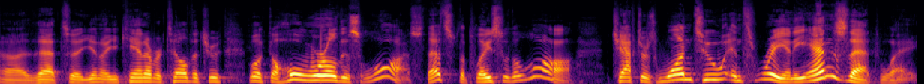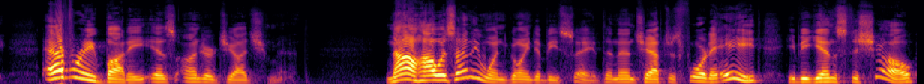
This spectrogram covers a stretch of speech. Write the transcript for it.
Uh, that uh, you know you can't ever tell the truth. Look, the whole world is lost. That's the place of the law. Chapters one, two, and three, and he ends that way. Everybody is under judgment. Now, how is anyone going to be saved? And then, chapters 4 to 8, he begins to show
